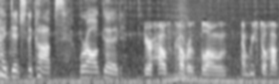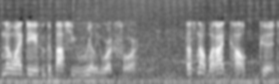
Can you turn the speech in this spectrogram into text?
I ditched the cops. We're all good. Your house cover's blown, and we still have no idea who Gabashi really works for. That's not what I'd call good.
